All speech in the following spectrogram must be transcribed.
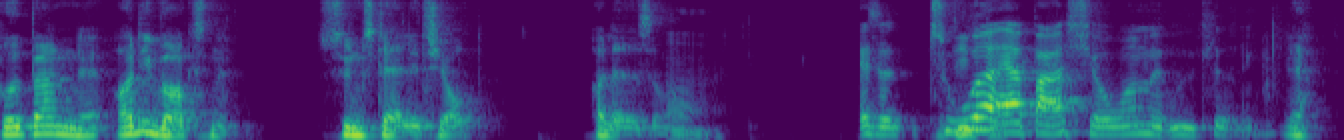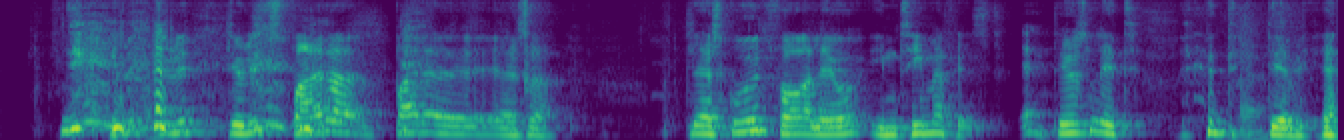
både børnene og de voksne synes, det er lidt sjovt at lade sig. om. Altså, ture er bare sjovere med udklædning. Ja. Det er, lidt- det er jo lidt, det er jo lidt spider, spider, altså, lad os gå udenfor og lave en temafest. Ja. Det er jo sådan lidt, der vi er.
